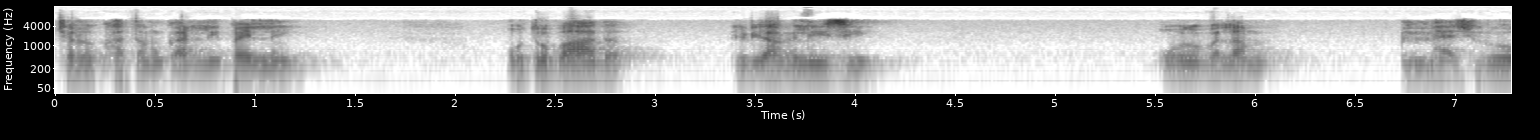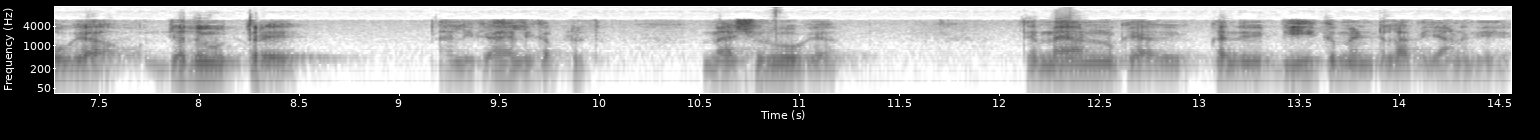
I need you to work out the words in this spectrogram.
ਚਲੋ ਖਤਮ ਕਰ ਲਈ ਪਹਿਲਾਂ ਹੀ। ਉਹ ਤੋਂ ਬਾਅਦ ਜਿਹੜੀ ਅਗਲੀ ਸੀ, ਉਦੋਂ ਪਹਿਲਾਂ ਮੈਂ ਸ਼ੁਰੂ ਹੋ ਗਿਆ। ਜਦੋਂ ਹੀ ਉਤਰੇ ਹੈਲੀਕਾ, ਹੈਲੀਕਾਪਟਰ ਮੈਂ ਸ਼ੁਰੂ ਹੋ ਗਿਆ। ਤੇ ਮੈਂ ਉਹਨਾਂ ਨੂੰ ਕਿਹਾ ਵੀ, ਕਹਿੰਦੇ ਵੀ 20 ਕੁ ਮਿੰਟ ਲੱਗ ਜਾਣਗੇ,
